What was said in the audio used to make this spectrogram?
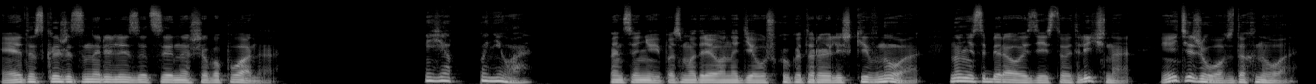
и это скажется на реализации нашего плана. Я поняла. Пансанюй посмотрела на девушку, которая лишь кивнула, но не собиралась действовать лично и тяжело вздохнула.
